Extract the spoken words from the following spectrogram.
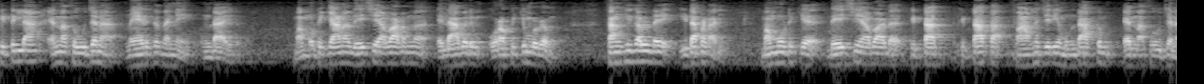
കിട്ടില്ല എന്ന സൂചന നേരത്തെ തന്നെ ഉണ്ടായിരുന്നു. മമ്മൂട്ടിക്കാണ് ദേശീയ അവാർഡെന്ന് എല്ലാവരും ഉറപ്പിക്കുമ്പോഴും സംഘികളുടെ ഇടപെടൽ മമ്മൂട്ടിക്ക് ദേശീയ അവാർഡ് കിട്ടാത്ത സാഹചര്യം ഉണ്ടാക്കും എന്ന സൂചന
